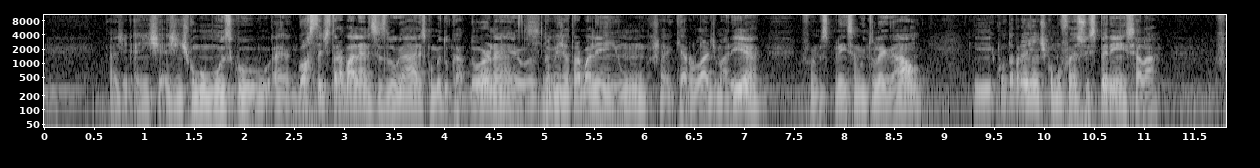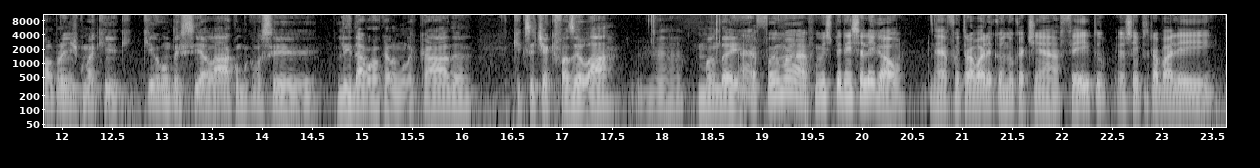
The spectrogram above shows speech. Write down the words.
a gente, a gente, como músico, é, gosta de trabalhar nesses lugares, como educador, né? Eu, eu, também já trabalhei em um, que era o Lar de Maria. Foi uma experiência muito legal. E conta pra gente como foi a sua experiência lá. Fala pra gente como é que, que, que acontecia lá, como que você lidava com aquela molecada, o que, que você tinha que fazer lá. Uhum. Manda aí. É, foi uma, foi uma experiência legal. Né? Foi um trabalho que eu nunca tinha feito. Eu sempre trabalhei.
